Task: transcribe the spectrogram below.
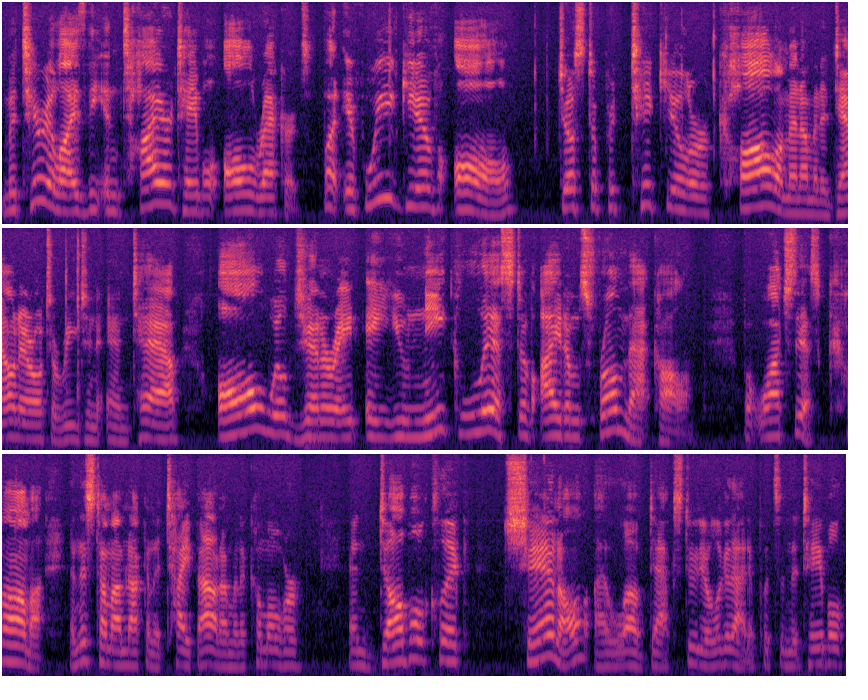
materialize the entire table, all records. But if we give all just a particular column, and I'm going to down arrow to region and tab, all will generate a unique list of items from that column. But watch this, comma. And this time I'm not going to type out. I'm going to come over and double click channel. I love DAX Studio. Look at that. It puts in the table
